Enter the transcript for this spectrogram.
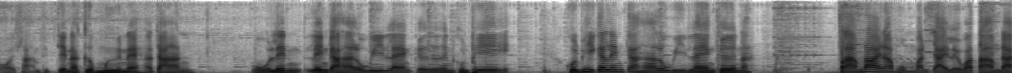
9,837 นะ เกือบหมื่นแน่อาจารย์ โอ้เล่นเล่นกับฮาโลวีนแรงเกิน คุณพี่ คุณพี่ก็เล่นกับฮาโลวีนแรงเกินนะ ตามได้นะ ผมมั่นใจเลยว่าตามได้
